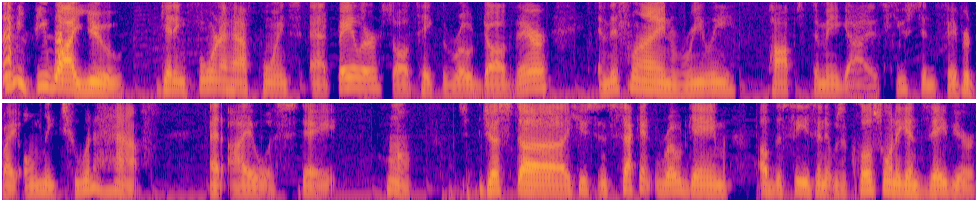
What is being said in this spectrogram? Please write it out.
give me BYU getting four and a half points at Baylor. So I'll take the road dog there. And this line really pops to me, guys. Houston favored by only two and a half at Iowa State. Huh. Just uh, Houston's second road game of the season. It was a close one against Xavier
